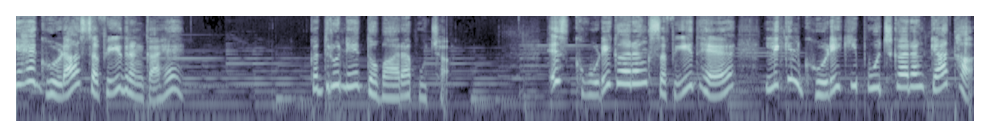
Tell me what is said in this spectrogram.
यह घोड़ा सफ़ेद रंग का है। कद्रू ने दोबारा पूछा, इस घोड़े का रंग सफ़ेद है, लेकिन घोड़े की पूंछ का रंग क्या था?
